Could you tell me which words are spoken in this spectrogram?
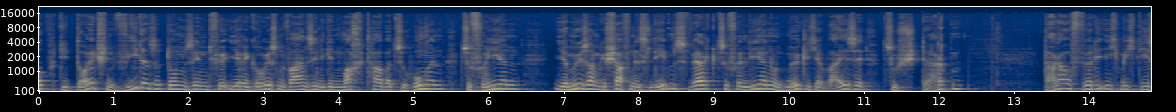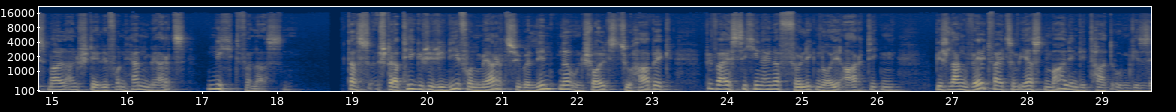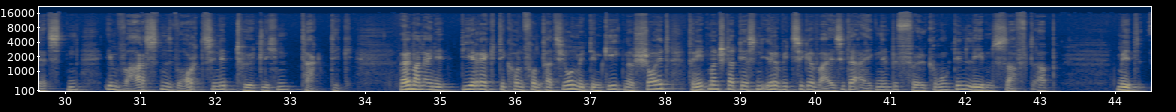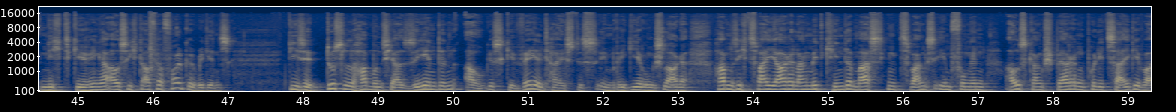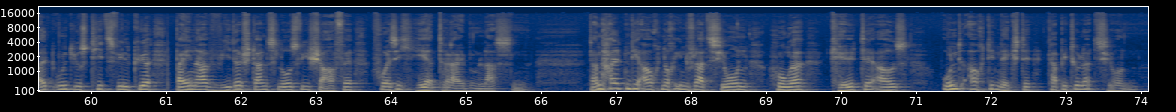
Ob die Deutschen wieder so dumm sind, für ihre größenwahnsinnigen Machthaber zu hungern, zu frieren, ihr mühsam geschaffenes Lebenswerk zu verlieren und möglicherweise zu sterben? Darauf würde ich mich diesmal anstelle von Herrn Merz nicht verlassen. Das strategische Genie von Merz über Lindner und Scholz zu Habeck beweist sich in einer völlig neuartigen, bislang weltweit zum ersten Mal in die Tat umgesetzten, im wahrsten Wortsinne tödlichen Taktik. Weil man eine direkte Konfrontation mit dem Gegner scheut, dreht man stattdessen irrwitzigerweise der eigenen Bevölkerung den Lebenssaft ab mit nicht geringer Aussicht auf Erfolg übrigens. Diese Dussel haben uns ja sehenden Auges gewählt, heißt es im Regierungslager, haben sich zwei Jahre lang mit Kindermasken, Zwangsimpfungen, Ausgangssperren, Polizeigewalt und Justizwillkür beinahe widerstandslos wie Schafe vor sich hertreiben lassen. Dann halten die auch noch Inflation, Hunger, Kälte aus und auch die nächste Kapitulation.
